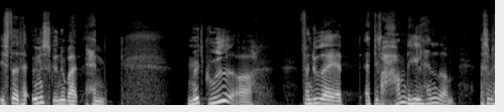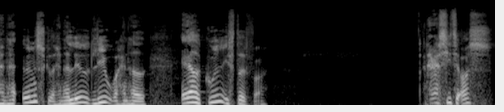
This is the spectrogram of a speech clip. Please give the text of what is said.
i stedet have ønsket, nu var han mødt Gud og fandt ud af, at, at det var ham, det hele handlede om. Altså han havde ønsket, at han havde levet et liv, hvor han havde æret Gud i stedet for. Og der vil jeg sige til os,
